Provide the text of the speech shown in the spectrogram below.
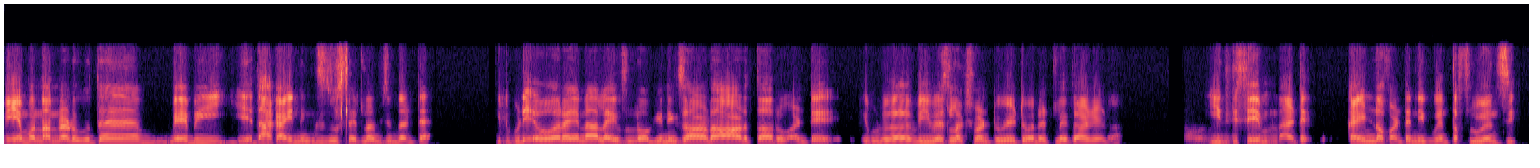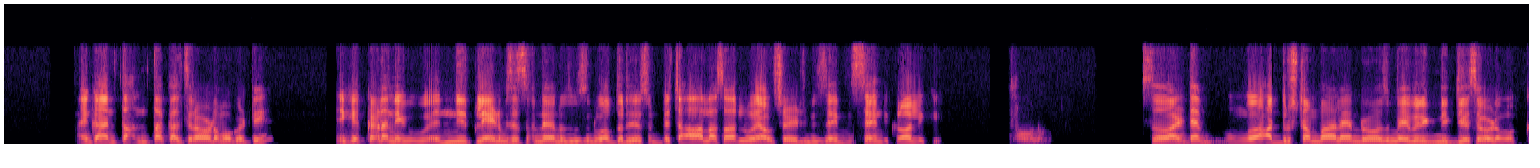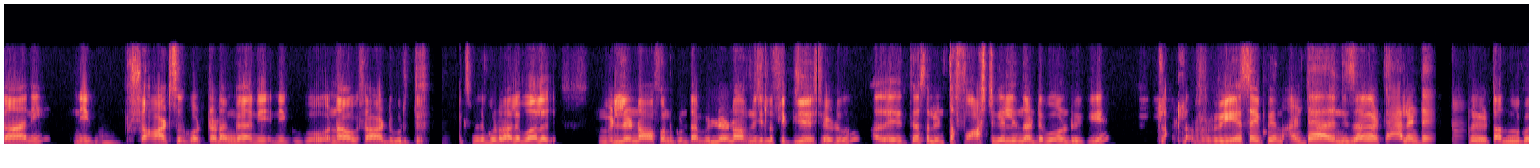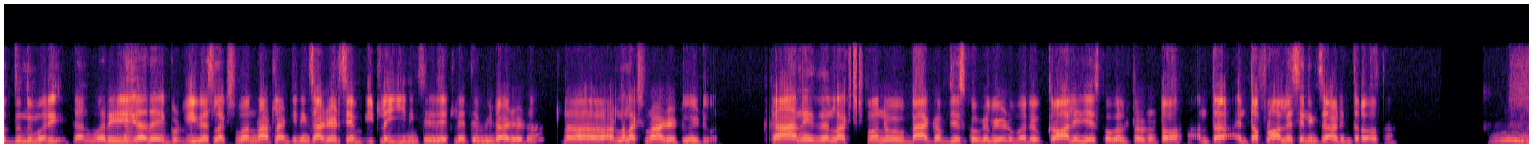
ఏమో నన్ను అడిగితే మేబీ నాకు ఆ ఇన్నింగ్స్ చూస్తే ఎట్లా అనిపించింది అంటే ఇప్పుడు ఎవరైనా లైఫ్లో ఒక ఇన్నింగ్స్ ఆడ ఆడతారు అంటే ఇప్పుడు VVS Laxman two eight one ఎట్లయితే ఆడాడు. ఇది సేమ్ అంటే కైండ్ ఆఫ్ అంటే నీకు ఎంత ఫ్లూయెన్సీ ఇంకా అంత అంత కలిసి రావడం ఒకటి నీకు ఎక్కడ నీకు? ఎన్ని ప్లేన్ మిస్సెస్ ఉన్నాయో నువ్వు చూసి నువ్వు అబ్జర్వ్ చేస్తుంటే చాలా సార్లు అవుట్ సైడ్ మిస్ అయింది మిస్ అయింది క్రాలీకి. అవును. సో అంటే అదృష్టం బాగాలేని రోజు మేబీ నీకు నిక్ చేసేవాడేమో. కానీ నీకు షార్ట్స్ కొట్టడం కానీ నీకు నా ఒక షార్ట్ గుర్తు మీద కూడా రాలే బాలేదు మిడిల్ అండ్ ఆఫ్ అనుకుంటా. మిడిల్ అండ్ ఆఫ్ నుంచి ఇట్లా ఫ్లిక్ చేసాడు. అదైతే అసలు ఎంత ఫాస్ట్గా వెళ్ళిందంటే బౌండరీకి ఇట్లా అట్లా రేస్ అయిపోయింది. అంటే అది నిజంగా టాలెంట్ టన్నులు కొద్దుంది మరి. కానీ మరి అదే ఇప్పుడు వివిఎస్ లక్ష్మణ్ అట్లాంటి ఇన్నింగ్స్ ఆడాడు సేమ్ ఇట్లా ఈ ఇన్నింగ్స్ ఎట్లయితే వీడు ఆడాడు అట్లా అట్లా లక్ష్మణ్ ఆడాడు టూ ఎయిటీ వన్ కానీ లక్ష్మణ్ బ్యాకప్ చేసుకోగలిగాడు. మరి క్రాలీ చేసుకోగలుగుతాడంట. అంత ఎంత ఫ్లాలెస్ ఇన్నింగ్స్ ఆడిన తర్వాత.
